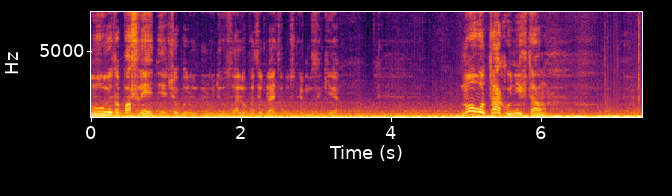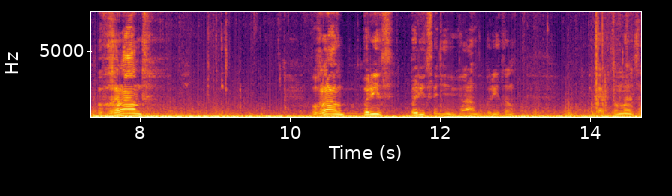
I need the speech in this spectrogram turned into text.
Ну, это последнее, что бы люди узнали употреблять в русском языке. Но вот так у них там в Гранд, в Гранд Брит, Брит, не Гранд Бритон, как там это,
